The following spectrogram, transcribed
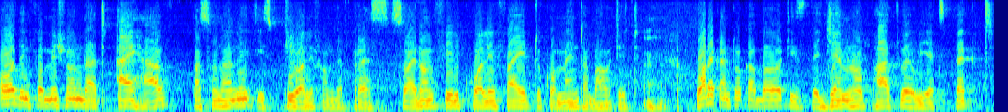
all the information that I have personally is purely from the press, so I don't feel qualified to comment about it. What I can talk about is the general pathway we expect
